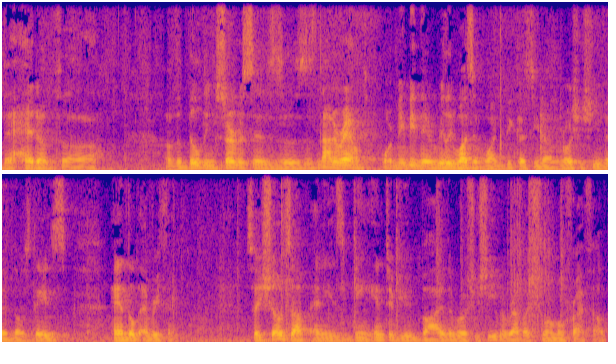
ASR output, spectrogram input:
the head of uh, of the building services is, is, not around, or maybe there really wasn't one because you know the Rosh Yeshiva in those days handled everything. So he shows up and he's being interviewed by the Rosh Yeshiva, Rabbi Shlomo Freifeld,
